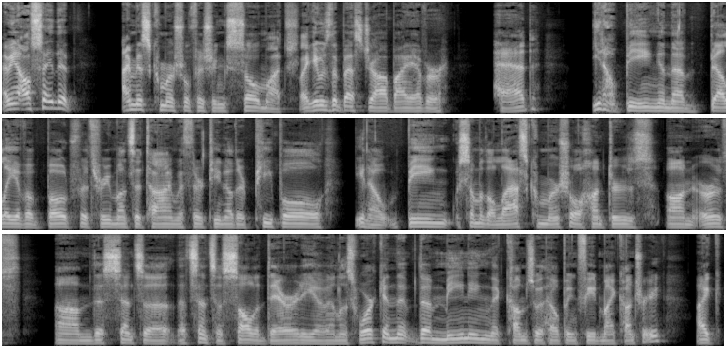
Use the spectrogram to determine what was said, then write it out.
I mean, I'll say that I miss commercial fishing so much. Like it was the best job I ever had you know, being in the belly of a boat for three months at time with 13 other people, you know, being some of the last commercial hunters on earth, um, this sense of that sense of solidarity of endless work and the, the meaning that comes with helping feed my country. Like,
